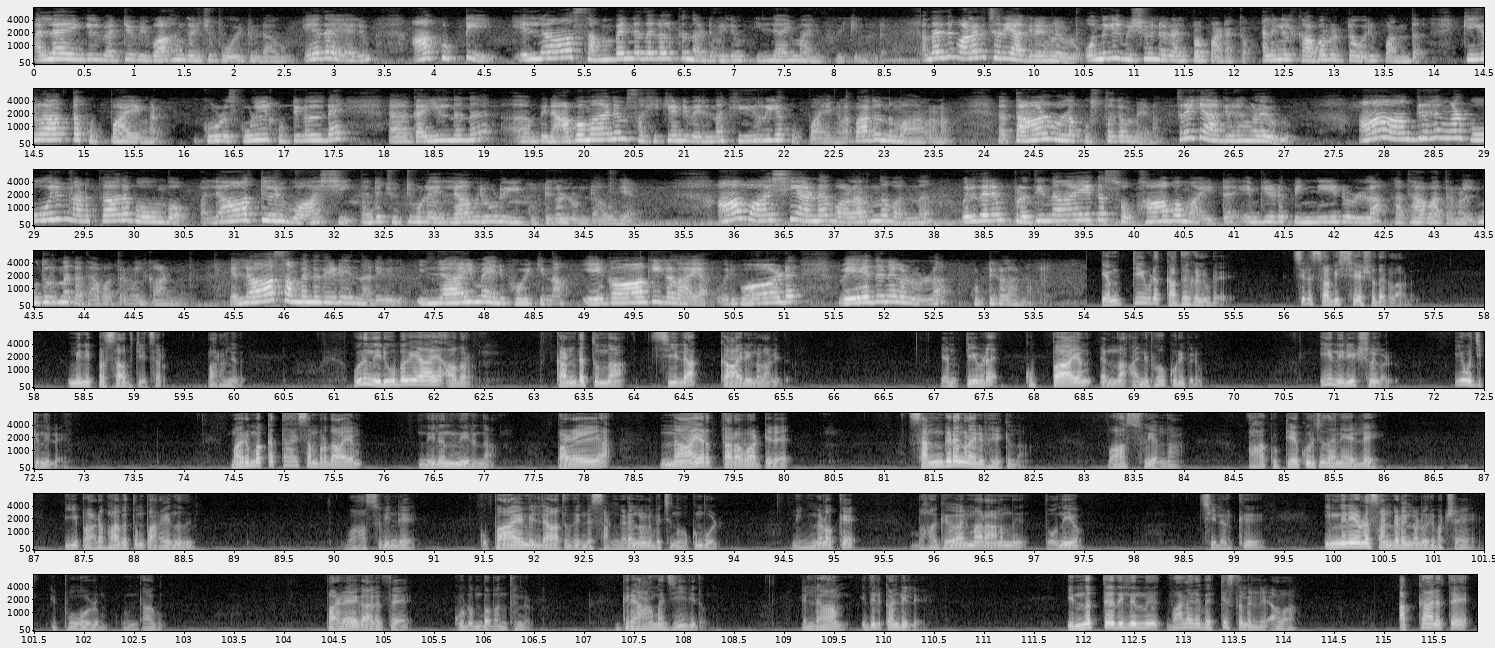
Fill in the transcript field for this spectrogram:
അല്ല എങ്കിൽ മറ്റു വിവാഹം കഴിച്ചു പോയിട്ടുണ്ടാകും. ഏതായാലും ആ കുട്ടി എല്ലാ സമ്പന്നതകൾക്ക് നടുവിലും ഇല്ലായ്മ അനുഭവിക്കുന്നുണ്ട്. അതായത് വളരെ ചെറിയ ആഗ്രഹങ്ങളേ ഉള്ളൂ. ഒന്നുകിൽ വിഷുവിനൊരല്പം പടക്കം അല്ലെങ്കിൽ കവറിട്ട ഒരു പന്ത് കീറാത്ത കുപ്പായങ്ങൾ. സ്കൂളിൽ കുട്ടികളുടെ കയ്യിൽ നിന്ന് പിന്നെ അപമാനം സഹിക്കേണ്ടി വരുന്ന കീറിയ കുപ്പായങ്ങൾ. അപ്പോൾ അതൊന്ന് മാറണം. താളുള്ള പുസ്തകം വേണം. ഇത്രയൊക്കെ ആഗ്രഹങ്ങളേ ഉള്ളൂ. ആ ആഗ്രഹങ്ങൾ പോലും നടക്കാതെ പോകുമ്പോൾ വല്ലാത്തൊരു വാശി തന്റെ ചുറ്റുമുള്ള എല്ലാവരോടും ഈ കുട്ടികളിൽ ഉണ്ടാവുകയാണ്. ആ വാശിയാണ് വളർന്നു വന്ന് ഒരുതരം പ്രതിനായക സ്വഭാവമായിട്ട് എം ജിയുടെ പിന്നീടുള്ള കഥാപാത്രങ്ങളിൽ മുതിർന്ന കഥാപാത്രങ്ങളിൽ കാണുന്നത്. എല്ലാ സമ്പന്നതയുടെയും നടുവിൽ ഇല്ലായ്മ അനുഭവിക്കുന്ന ഏകാകികളായ ഒരുപാട് വേദനകളുള്ള കുട്ടികളാണ് അവർ എം ടിയുടെ കഥകളുടെ ചില സവിശേഷതകളാണ് മിനി പ്രസാദ് ടീച്ചർ പറഞ്ഞത്. ഒരു നിരൂപകയായ അവർ കണ്ടെത്തുന്ന ചില കാര്യങ്ങളാണിത്. എം ടിയുടെ കുപ്പായം എന്ന അനുഭവക്കുറിപ്പിനും ഈ നിരീക്ഷണങ്ങൾ യോജിക്കുന്നില്ലേ? മരുമക്കത്തായ സമ്പ്രദായം നിലനിന്നിരുന്ന പഴയ നായർ തറവാട്ടിലെ സങ്കടങ്ങൾ അനുഭവിക്കുന്ന വാസു എന്ന ആ കുട്ടിയെക്കുറിച്ച് തന്നെയല്ലേ ഈ പാഠഭാഗത്തും പറയുന്നത്? വാസുവിന്റെ കുപ്പായമില്ലാത്തതിന്റെ സങ്കടങ്ങൾ വെച്ച് നോക്കുമ്പോൾ നിങ്ങളൊക്കെ ഭാഗ്യവാന്മാരാണെന്ന് തോന്നിയോ? ചിലർക്ക് ഇങ്ങനെയുള്ള സങ്കടങ്ങൾ ഒരു പക്ഷേ ഇപ്പോഴും ഉണ്ടാകും. പഴയ കാലത്തെ കുടുംബ ബന്ധങ്ങൾ ഗ്രാമജീവിതം എല്ലാം ഇതിൽ കണ്ടില്ലേ? ഇന്നത്തേതിൽ നിന്ന് വളരെ വ്യത്യസ്തമല്ലേ അവ? അക്കാലത്തെ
